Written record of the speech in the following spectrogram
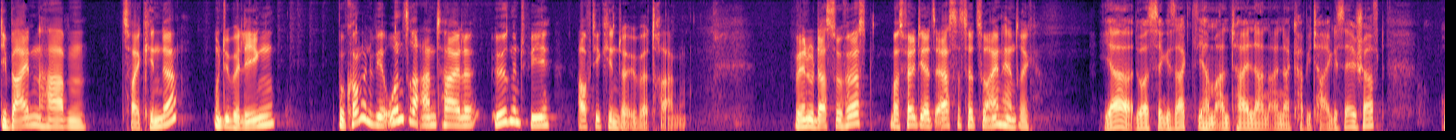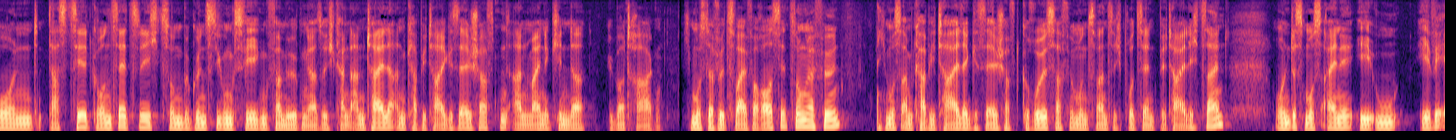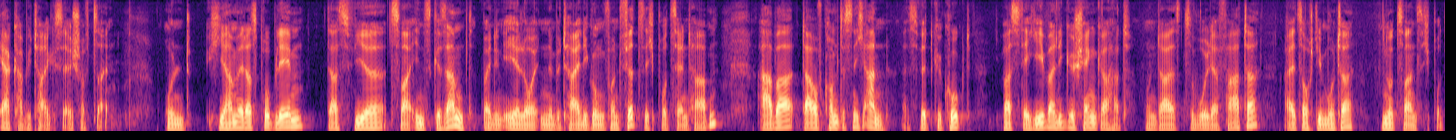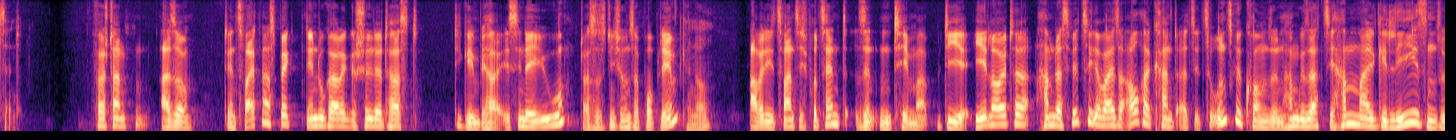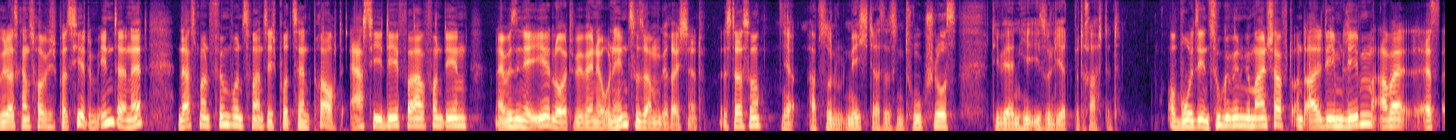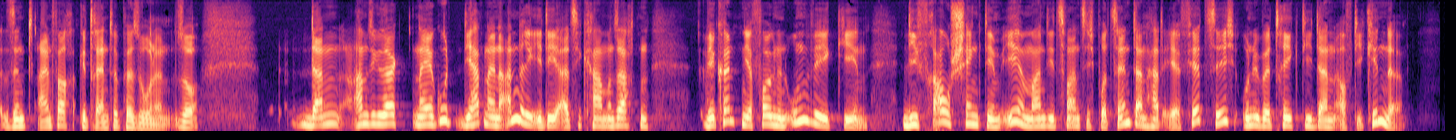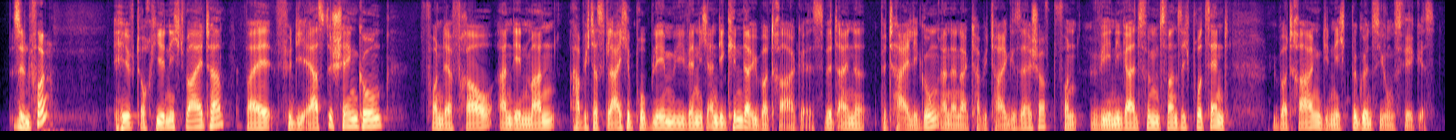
Die beiden haben zwei Kinder und überlegen, bekommen wir unsere Anteile irgendwie auf die Kinder übertragen. Wenn du das so hörst, was fällt dir als erstes dazu ein, Hendrik? Ja, du hast ja gesagt, sie haben Anteile an einer Kapitalgesellschaft und das zählt grundsätzlich zum begünstigungsfähigen Vermögen. Also ich kann Anteile an Kapitalgesellschaften an meine Kinder übertragen. Ich muss dafür zwei Voraussetzungen erfüllen. Ich muss am Kapital der Gesellschaft größer 25 Prozent beteiligt sein und es muss eine EU-EWR-Kapitalgesellschaft sein. Und hier haben wir das Problem, dass wir zwar insgesamt bei den Eheleuten eine Beteiligung von 40 Prozent haben, aber darauf kommt es nicht an. Es wird geguckt, was der jeweilige Schenker hat. Und da ist sowohl der Vater als auch die Mutter nur 20 Prozent. Verstanden. Also den zweiten Aspekt, den du gerade geschildert hast, die GmbH ist in der EU, das ist nicht unser Problem. Genau. Aber die 20 Prozent sind ein Thema. Die Eheleute haben das witzigerweise auch erkannt, als sie zu uns gekommen sind, haben gesagt, sie haben mal gelesen, so wie das ganz häufig passiert im Internet, dass man 25 Prozent braucht. Erste Idee war von denen, na, wir sind ja Eheleute, wir werden ja ohnehin zusammengerechnet. Ist das so? Ja, absolut nicht. Das ist ein Trugschluss. Die werden hier isoliert betrachtet. Obwohl sie in Zugewinngemeinschaft und all dem leben, aber es sind einfach getrennte Personen. So. Dann haben sie gesagt, naja gut, die hatten eine andere Idee, als sie kamen und sagten, wir könnten ja folgenden Umweg gehen. Die Frau schenkt dem Ehemann die 20 Prozent, dann hat er 40 und überträgt die dann auf die Kinder. Sinnvoll? Hilft auch hier nicht weiter, weil für die erste Schenkung von der Frau an den Mann habe ich das gleiche Problem, wie wenn ich an die Kinder übertrage. Es wird eine Beteiligung an einer Kapitalgesellschaft von weniger als 25 Prozent übertragen, die nicht begünstigungsfähig ist.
